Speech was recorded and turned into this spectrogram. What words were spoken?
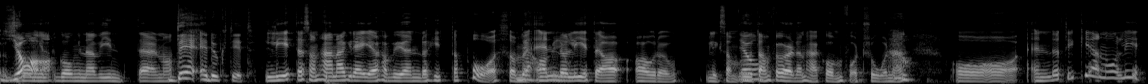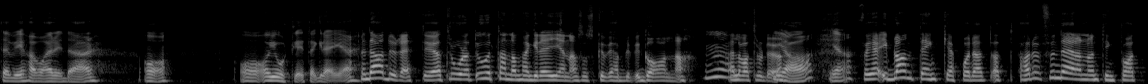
Ja. gång, gångna vintern. Och Det är duktigt. lite sådana här grejer har vi ju ändå hittat på som Det är vi ändå gjort. lite out of, liksom, Jo. utanför den här komfortzonen. Och ändå tycker jag nog lite vi har varit där och, och, och gjort lite grejer. Men det har du rätt i. Jag tror att utan de här grejerna så skulle vi ha blivit galna. Eller vad tror du? Ja, ja. För jag, ibland tänker jag på det att, att har du funderat någonting på att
